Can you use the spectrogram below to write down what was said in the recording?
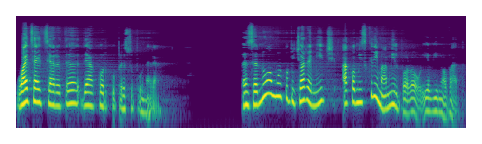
Whiteside se arătă de acord cu presupunerea. Însă nu omul cu picioare mici a comis crima, Milborough e vinovat.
